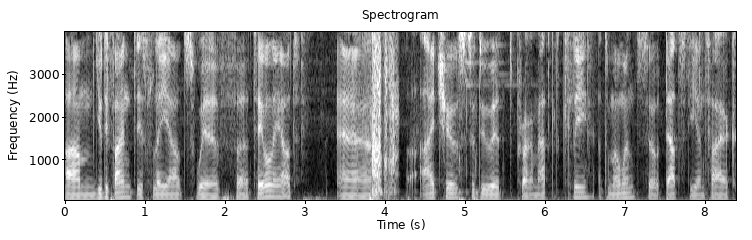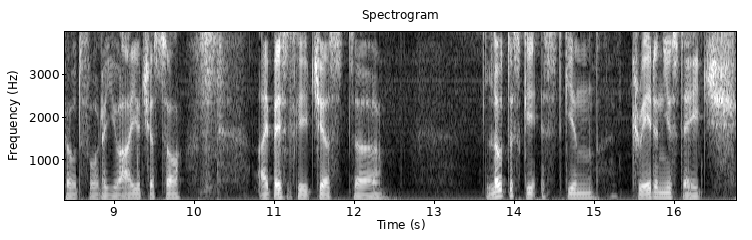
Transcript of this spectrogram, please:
Um, you defined these layouts with uh, table layout and I chose to do it programmatically at the moment so that's the entire code for the UI you just saw. I basically just uh, load the ski skin, create a new stage,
